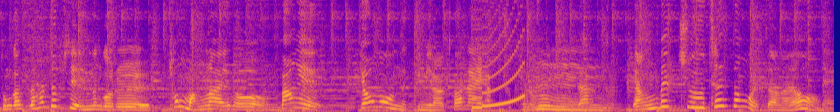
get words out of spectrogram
돈가스 한 접시에 있는 거를 총망라해서 빵에 껴놓은 느낌이랄까? 하나에 이렇게 놓은 음, 느낌이다. 음. 양배추 채 썬 거 있잖아요. 네.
